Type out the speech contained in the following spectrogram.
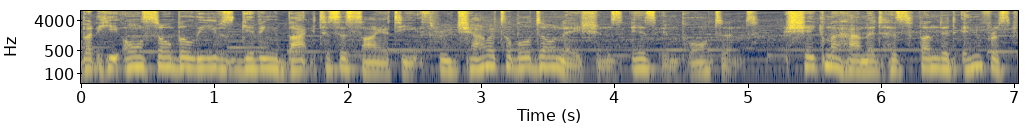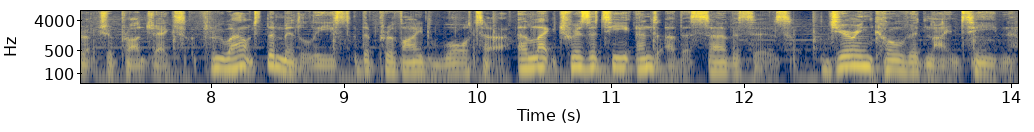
but he also believes giving back to society through charitable donations is important. Sheikh Mohammed has funded infrastructure projects throughout the Middle East that provide water, electricity, and other services. During COVID-19,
